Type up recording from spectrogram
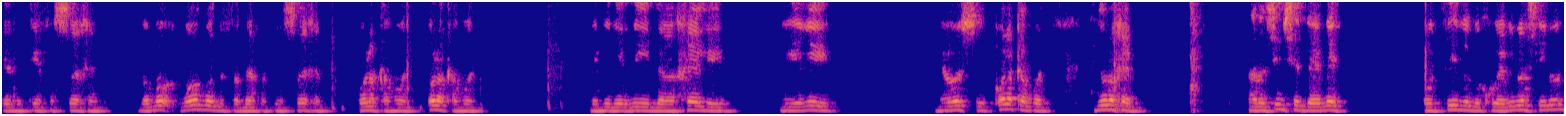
איזה כיף, אשריכם. מאוד מאוד משמח אותי, אשריכם. כל הכבוד, כל הכבוד. לבנימין, לרחלי, לעירית, לאושרי, כל הכבוד. תדעו לכם, אנשים שבאמת רוצים ומחויבים לשינוי,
